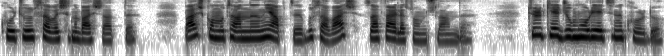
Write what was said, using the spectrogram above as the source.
Kurtuluş Savaşı'nı başlattı. Başkomutanlığını yaptığı bu savaş zaferle sonuçlandı. Türkiye Cumhuriyeti'ni kurdu.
